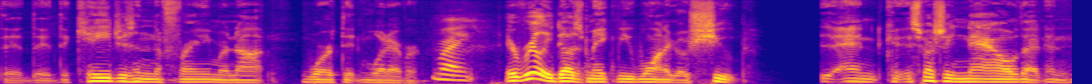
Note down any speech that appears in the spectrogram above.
the the, the cages in the frame are not worth it and whatever. Right. It really does make me want to go shoot, and especially now that and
